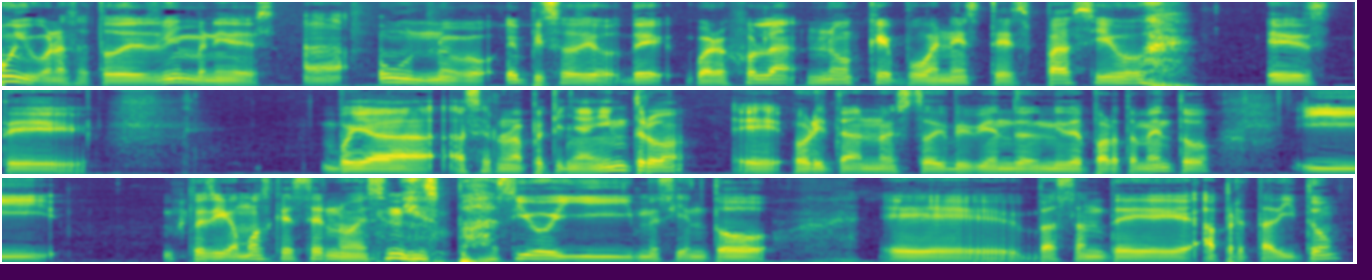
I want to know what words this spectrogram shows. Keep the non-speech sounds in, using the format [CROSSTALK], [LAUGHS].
Muy buenas a todos, bienvenidos a un nuevo episodio de Warhola. No quepo en este espacio. [LAUGHS] Este. Voy a hacer una pequeña intro. Eh, ahorita no estoy viviendo en mi departamento. Y. Pues digamos que este no es [LAUGHS] mi espacio y me siento eh, bastante apretadito.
